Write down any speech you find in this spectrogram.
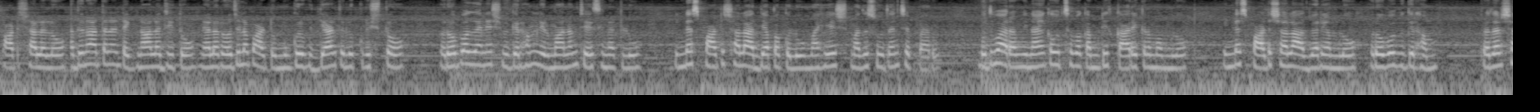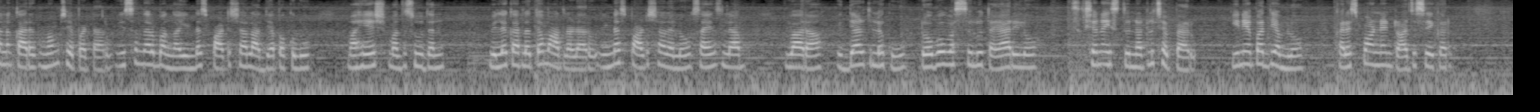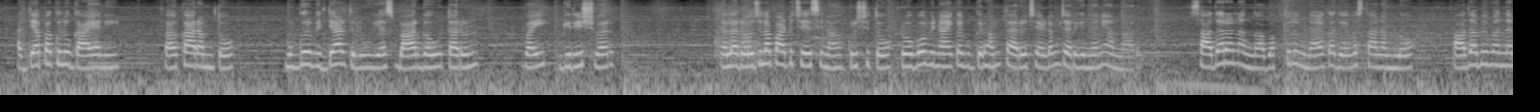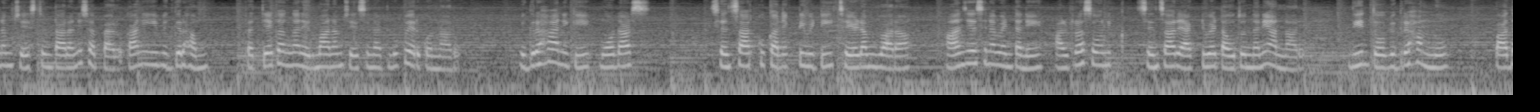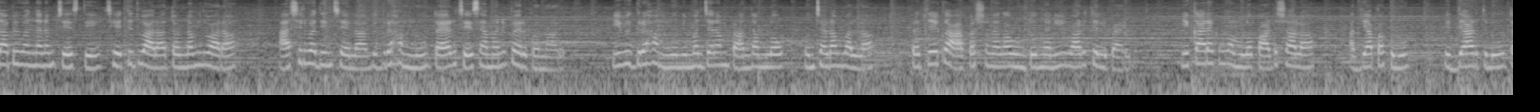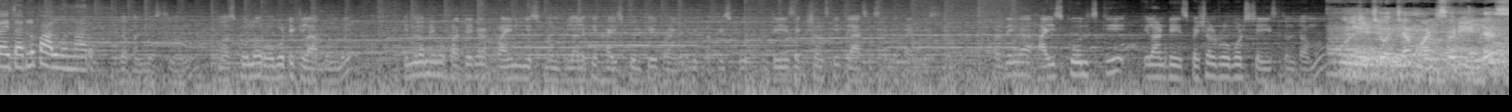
పాఠశాలలో అధునాతన టెక్నాలజీతో నెల రోజుల పాటు ముగ్గురు విద్యార్థులు కృషితో రోబో గణేష్ విగ్రహం నిర్మాణం చేసినట్లు ఇండస్ పాఠశాల అధ్యాపకులు మహేష్ మధుసూదన్ చెప్పారు. బుధవారం వినాయక ఉత్సవ కమిటీ కార్యక్రమంలో ఇండస్ పాఠశాల ఆధ్వర్యంలో రోబో విగ్రహం ప్రదర్శన కార్యక్రమం చేపట్టారు. ఈ సందర్భంగా ఇండస్ పాఠశాల అధ్యాపకులు మహేష్ మధుసూదన్ విలేకరులతో మాట్లాడారు. ఇండస్ పాఠశాలలో సైన్స్ ల్యాబ్ ద్వారా విద్యార్థులకు రోబో వస్తువులు తయారీలో శిక్షణ ఇస్తున్నట్లు చెప్పారు. ఈ నేపథ్యంలో కరెస్పాండెంట్ రాజశేఖర్ అధ్యాపకులు గాయని సహకారంతో ముగ్గురు విద్యార్థులు ఎస్. భార్గవ్ తరుణ్ వై. గిరీశ్వర్ నెల రోజుల పాటు చేసిన కృషితో రోబో వినాయక విగ్రహం తయారు చేయడం జరిగిందని అన్నారు. సాధారణంగా భక్తులు వినాయక దేవస్థానంలో పాదాభివందనం చేస్తుంటారని చెప్పారు. కానీ ఈ విగ్రహం ప్రత్యేకంగా నిర్మాణం చేసినట్లు పేర్కొన్నారు. విగ్రహానికి మోటార్స్ సెన్సార్కు కనెక్టివిటీ చేయడం ద్వారా ఆన్ చేసిన వెంటనే అల్ట్రాసోనిక్ సెన్సార్ యాక్టివేట్ అవుతుందని అన్నారు. దీంతో విగ్రహంను పాదాభివందనం చేస్తే చేతి ద్వారా తొండం ద్వారా ఆశీర్వదించేలా విగ్రహంను తయారు చేశామని పేర్కొన్నారు. ఈ విగ్రహంను నిమజ్జనం ప్రాంతంలో ఉంచడం వల్ల ప్రత్యేక ఆకర్షణగా ఉంటుందని వారు తెలిపారు. ఈ కార్యక్రమంలో పాఠశాల అధ్యాపకులు విద్యార్థులు తదితరులు పాల్గొన్నారు. మా స్కూల్లో రోబోటిక్ ల్యాబ్ ఉంది. ఇందులో మేము ప్రత్యేకంగా ట్రైనింగ్ ఇస్తున్నాం పిల్లలకి హై స్కూల్కి ట్రైనింగ్కి ప్రతి స్కూల్ ప్రతి సెక్షన్స్కి క్లాసెస్ మేము ట్రైనింగ్ ఇస్తున్నాం. ప్రత్యేకంగా హై స్కూల్స్కి ఇలాంటి స్పెషల్ రోబోట్స్ చేయిస్తుంటాము. స్కూల్ నుంచి వచ్చాం మాంటిసోరి ఇల్లర్స్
